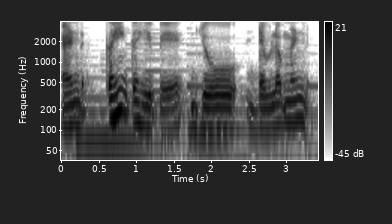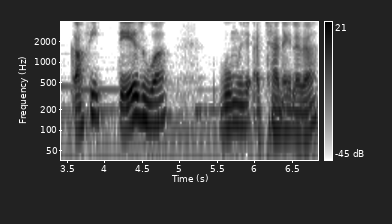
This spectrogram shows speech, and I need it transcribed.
एंड कहीं कहीं पे जो डेवलपमेंट काफ़ी तेज़ हुआ, वो मुझे अच्छा नहीं लगा।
